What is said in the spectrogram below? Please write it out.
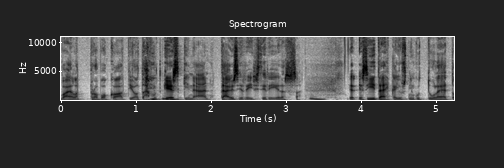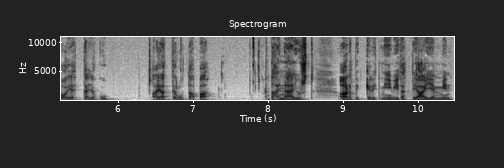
vailla provokaatiota, mutta mm. keskinään täysin ristiriidassa. Mm. Ja, ja siitä ehkä just niin kuin tulee toi, että joku ajattelutapa tai nämä just artikkelit, mihin viitattiin aiemmin,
